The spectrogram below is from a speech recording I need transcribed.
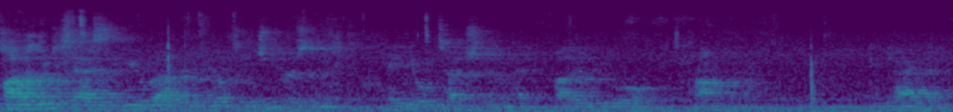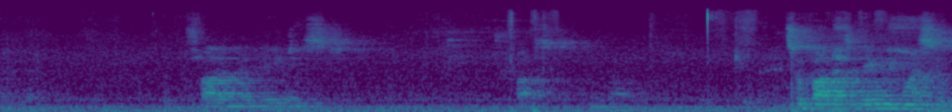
Father, we just ask that you uh, reveal to each person that you will touch them, that Father, you will prompt them and guide them. Father, may they just trust in you. So, Father, today we want to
